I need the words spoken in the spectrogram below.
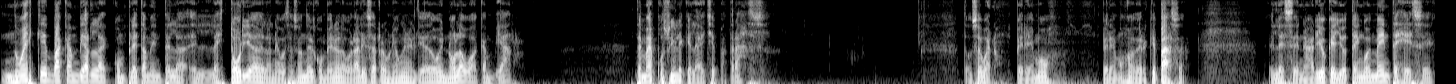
no es que va a cambiar la, completamente la, la, historia de la negociación del convenio laboral esa reunión en el día de hoy. No la va a cambiar. El tema es posible que la eche para atrás. Entonces, bueno, esperemos, esperemos a ver qué pasa. El escenario que yo tengo en mente es ese,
